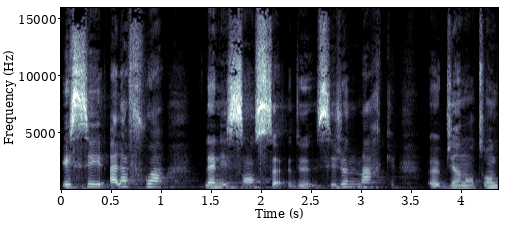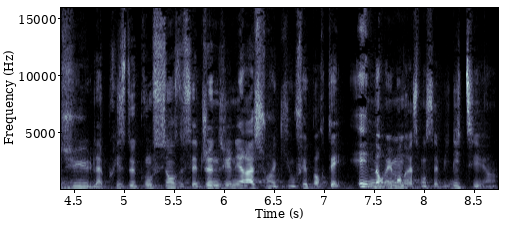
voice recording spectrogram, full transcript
Et c'est à la fois la naissance de ces jeunes marques, euh, bien entendu, la prise de conscience de cette jeune génération à qui on fait porter énormément de responsabilités. Hein.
